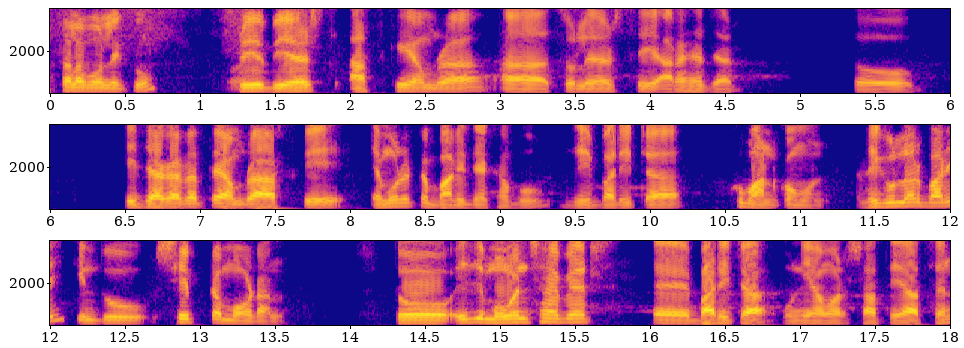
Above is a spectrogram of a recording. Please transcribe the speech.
আসসালামু আলাইকুম। প্রিয় বিয়ার্স আজকে আমরা চলে আসছি আড়াই হাজার। তো এই জায়গাটাতে আমরা আজকে এমন একটা বাড়ি দেখাবো, যে বাড়িটা খুব আনকমন রেগুলার বাড়ি, কিন্তু শেপটা মডার্ন তো এই যে মোমেন সাহেবের বাড়িটা, উনি আমার সাথে আছেন।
